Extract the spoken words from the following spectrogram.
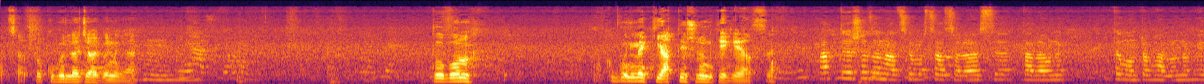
আচ্ছা তো কুমিল্লা যাবেন গা? তো বোন কুমিল্লা কি আত্মীয় স্বজন কে কে আছে? আত্মীয় স্বজন আছে আমার চাচারা আছে তারা অনেক তেমনটা ভালো না ভাই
